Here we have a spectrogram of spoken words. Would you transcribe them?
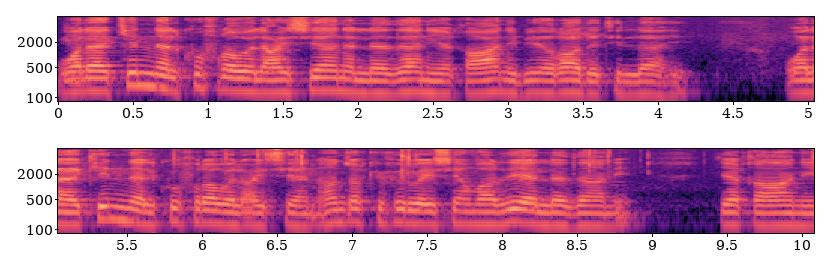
ولكن الكفر والعصيان اللذان يقعان بإرادة الله ولكن الكفر والعصيان ancak küfür ve isyan var diye ellezani yekani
